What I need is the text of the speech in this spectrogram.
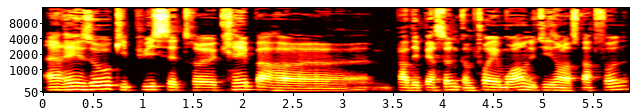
un, réseau qui puisse être créé par par des personnes comme toi et moi en utilisant leur smartphone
